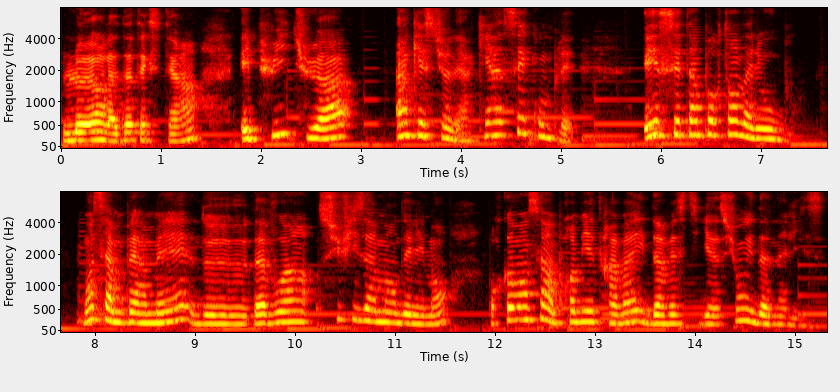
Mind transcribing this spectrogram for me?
l'heure, la date, etc. Et puis, tu as un questionnaire qui est assez complet. Et c'est important d'aller au bout. Moi, ça me permet d'avoir suffisamment d'éléments pour commencer un premier travail d'investigation et d'analyse.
